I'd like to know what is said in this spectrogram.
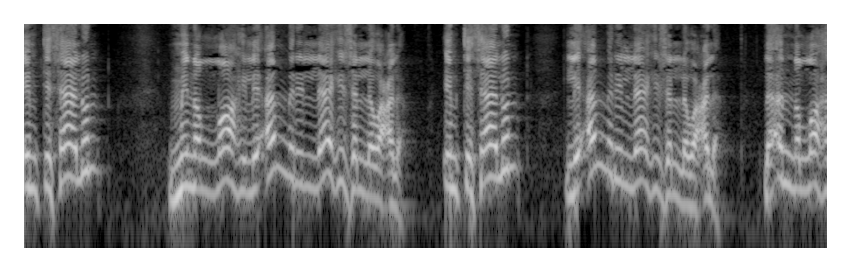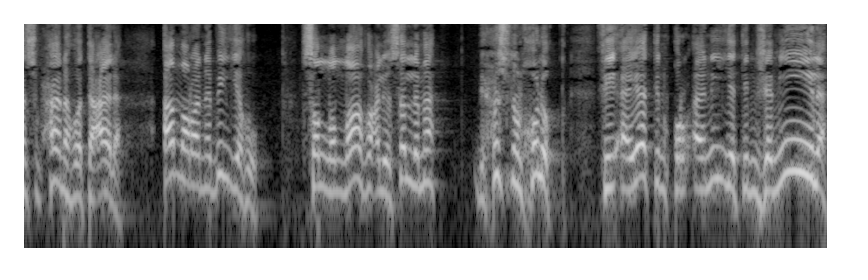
امتثال من الله لأمر الله جل وعلا. امتثال لأمر الله جل وعلا. لأن الله سبحانه وتعالى أمر نبيه صلى الله عليه وسلم بحسن الخلق في آيات قرآنية جميلة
